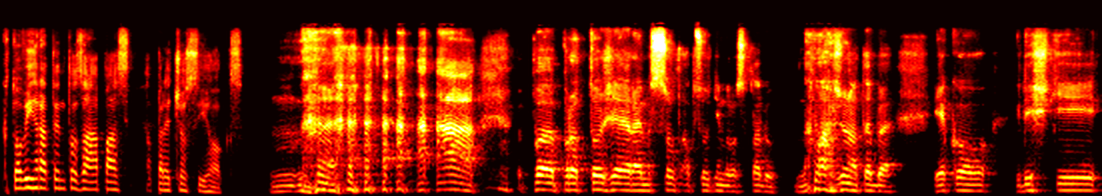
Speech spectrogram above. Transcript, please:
Kto vyhrá tento zápas a prečo Seahawks? protože Rams jsou v absolutním rozkladu. Navážu na tebe. Jako když ti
